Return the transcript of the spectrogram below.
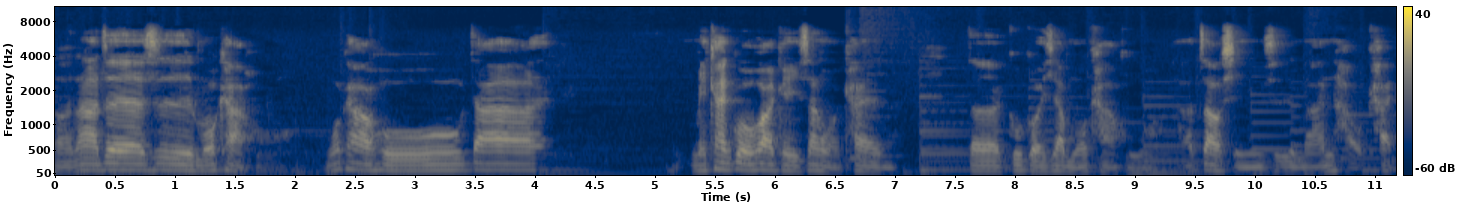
啊，那这是摩卡壶。摩卡壶，大家没看过的话，可以上网看，呃，Google 一下摩卡壶，它造型是蛮好看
